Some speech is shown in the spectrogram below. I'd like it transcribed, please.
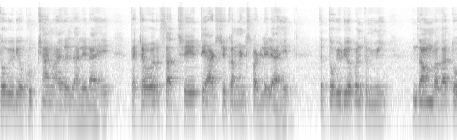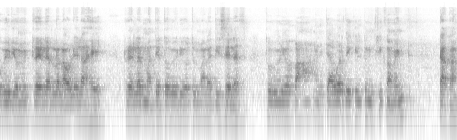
तो व्हिडिओ खूप छान व्हायरल झालेला आहे. त्याच्यावर सातशे ते आठशे कमेंट्स पडलेले आहेत. तर तो व्हिडिओ पण तुम्ही जाऊन बघा. तो व्हिडिओ मी ट्रेलरला लावलेला आहे. ट्रेलरमध्ये तो व्हिडिओ तुम्हाला दिसेलच. तो व्हिडिओ पहा आणि त्यावर देखील तुमची कमेंट टाका.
